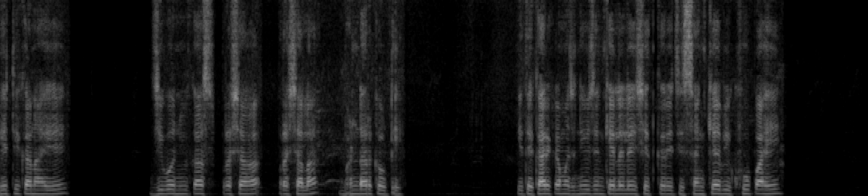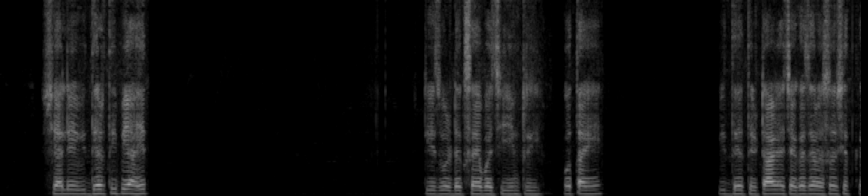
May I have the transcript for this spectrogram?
हे ठिकाण आहे जीवन विकास प्रशा प्रशाला भंडारकवटे. इथे कार्यक्रमाचे नियोजन केलेले शेतकऱ्याची संख्या बी खूप आहे. शालेय विद्यार्थी बी आहेत. स्टेजवर डग साहेबाची एंट्री होत आहे. विद्यार्थी टाळ्याच्या गजरासह शेतक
